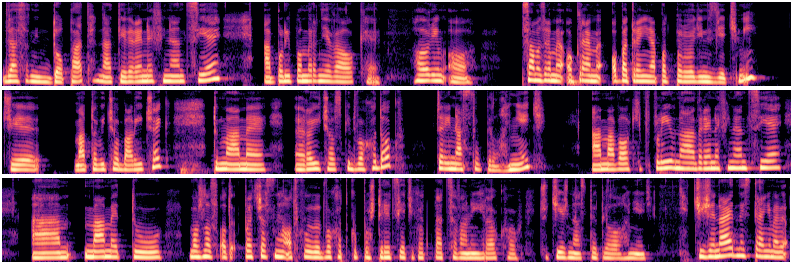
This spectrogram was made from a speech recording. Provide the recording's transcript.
zásadný dopad na tie verejné financie a boli pomerne veľké. Hovorím o Samozrejme, okrem opatrení na podporu rodín s deťmi, čiže Matovičov balíček, tu máme rodičovský dôchodok, ktorý nastúpil hneď a má veľký vplyv na verejné financie a máme tu možnosť od predčasného odchodu do dôchodku po 40 odpracovaných rokoch, čo tiež nastúpilo hneď. Čiže na jednej strane máme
